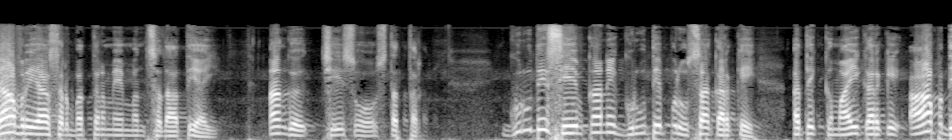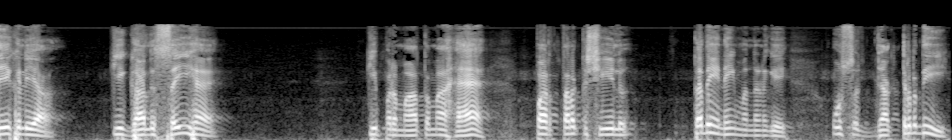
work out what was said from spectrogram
ਰਾਵ ਰਿਆ ਸਰਬਤਨ ਮੇ ਮਨ ਸਦਾ ਤੇ ਆਈ ਅੰਗ 677 ਗੁਰੂ ਦੇ ਸੇਵਕਾਂ ਨੇ ਗੁਰੂ ਤੇ ਭਰੋਸਾ ਕਰਕੇ ਅਤੇ ਕਮਾਈ ਕਰਕੇ ਆਪ ਦੇਖ ਲਿਆ ਕਿ ਗੱਲ ਸਹੀ ਹੈ? ਕਿ ਪਰਮਾਤਮਾ ਹੈ? ਪਰ ਤਰਕਸ਼ੀਲ ਕਦੇ ਨਹੀਂ ਮੰਨਣਗੇ। ਉਸ ਡਾਕਟਰ ਦੀ,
